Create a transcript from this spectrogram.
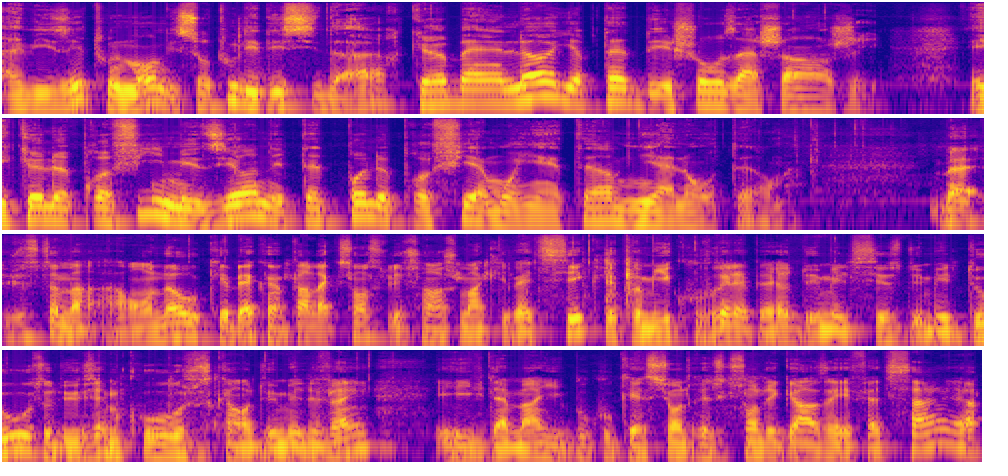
aviser tout le monde et surtout les décideurs que ben là il y a peut-être des choses à changer et que le profit immédiat n'est peut-être pas le profit à moyen terme ni à long terme. Ben, justement, on a au Québec un plan d'action sur les changements climatiques. Le premier couvrait la période 2006-2012, le deuxième court jusqu'en 2020. Et évidemment, il y a beaucoup de questions de réduction des gaz à effet de serre.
